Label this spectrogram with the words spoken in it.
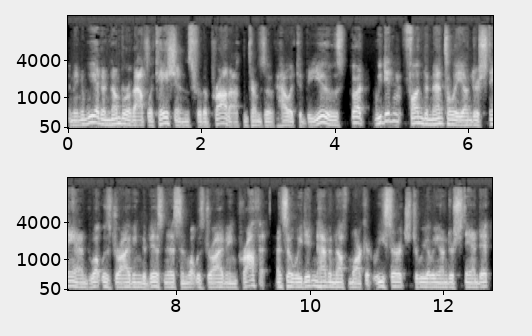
I mean, we had a number of applications for the product in terms of how it could be used, but we didn't fundamentally understand what was driving the business and what was driving profit. And so we didn't have enough market research to really understand it.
